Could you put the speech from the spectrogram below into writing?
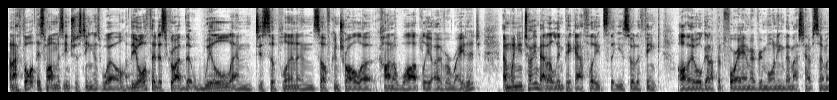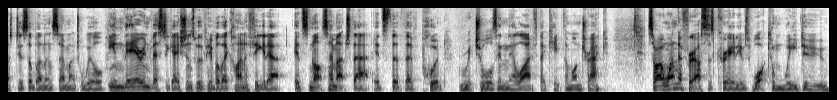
And I thought this one was interesting as well. The author described that will and discipline and self control are kind of wildly overrated. And when you're talking about Olympic athletes that you sort of think, oh, they all get up at 4 a.m. every morning, they must have so much discipline and so much will. In their investigations with people, they kind of figured out it's not so much that, it's that they've put rituals in their life that keep them on track. So I wonder for us as creatives, what can we do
